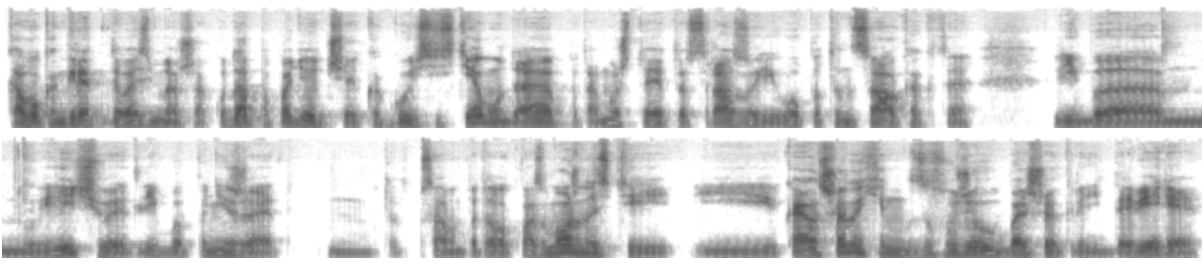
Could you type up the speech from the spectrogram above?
кого конкретно ты возьмешь, а куда попадет человек, какую систему, да, потому что это сразу его потенциал как-то либо увеличивает, либо понижает этот самый потолок возможностей. И Кайл Шенахин заслужил большой кредит доверия.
